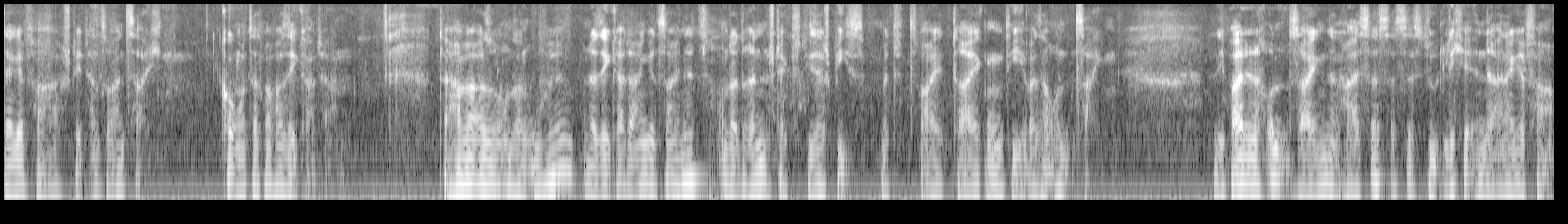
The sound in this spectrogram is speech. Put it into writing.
der Gefahr steht dann so ein Zeichen. Gucken wir uns das mal auf der Seekarte an. Da haben wir also unseren Uwe in der Seekarte eingezeichnet und da drin steckt dieser Spieß mit zwei Dreiecken, die jeweils nach unten zeigen. Wenn die beide nach unten zeigen, dann heißt das, das ist das südliche Ende einer Gefahr.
